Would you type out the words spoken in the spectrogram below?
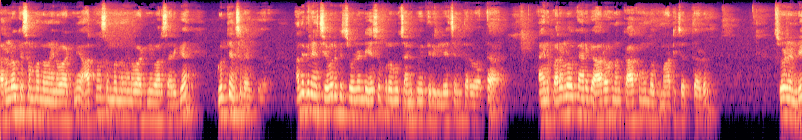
పరలోక సంబంధమైన వాటిని ఆత్మ సంబంధమైన వాటిని వారు సరిగ్గా గుర్తించలేకపోయారు. అందుకనే చివరికి చూడండి యేసు ప్రభు చనిపోయి తిరిగి లేచిన తర్వాత ఆయన పరలోకానికి ఆరోహణం కాకముందు ఒక మాట చెప్తాడు. చూడండి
